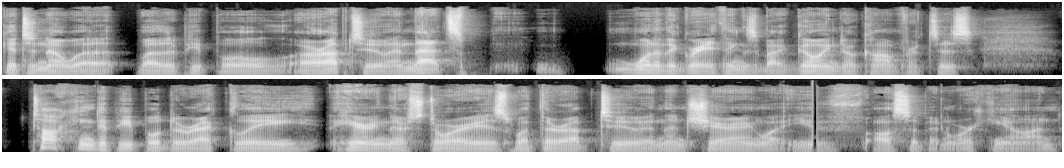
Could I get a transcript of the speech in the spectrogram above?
get to know what, what other people are up to, and that's one of the great things about going to a conference is talking to people directly, hearing their stories, what they're up to, and then sharing what you've also been working on.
